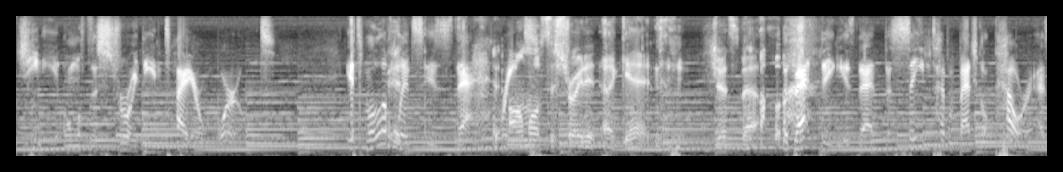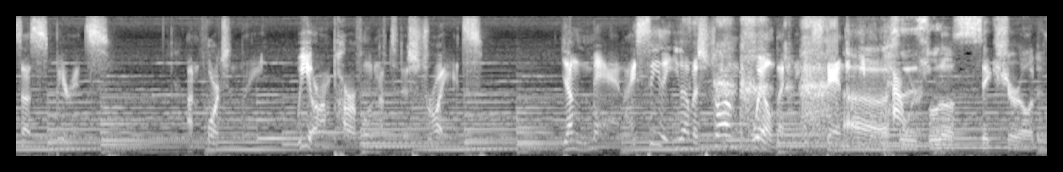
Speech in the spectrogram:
genie almost destroyed the entire world. Its malevolence is that it great. almost destroyed it again. just now. But that thing is that the same type of magical power as us spirits. Unfortunately, we aren't powerful enough to destroy it. Young man, I see that you have a strong will that can withstand the Oh, evil so this little six-year-old is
